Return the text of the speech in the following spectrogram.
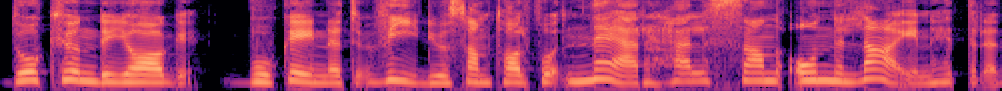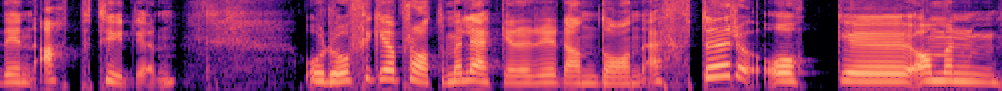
då kunde jag boka in ett videosamtal på Närhälsan online, heter det. Det är en app tydligen. Och då fick jag prata med läkare redan dagen efter och eh, ja, men,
